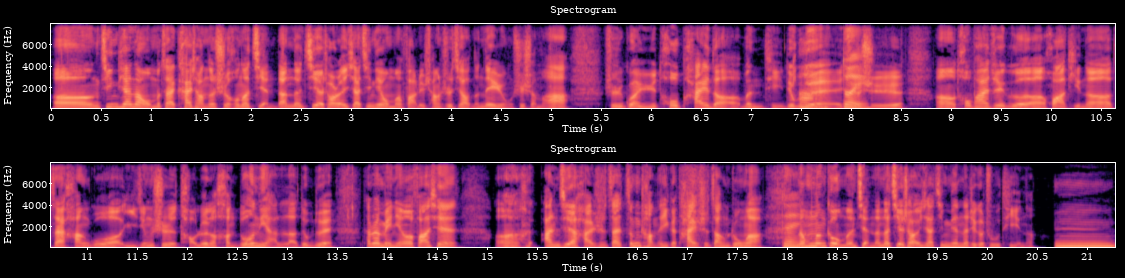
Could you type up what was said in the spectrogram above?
嗯，今天呢，我们在开场的时候呢，简单的介绍了一下今天我们法律常识角的内容是什么啊？是关于偷拍的问题，对不对？嗯对确实，呃，偷拍这个话题呢，在韩国已经是讨论了很多年了，对不对？但是每年我发现，呃，案件还是在增长的一个态势当中啊。对，能不能给我们简单的介绍一下今天的这个主题呢？嗯，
